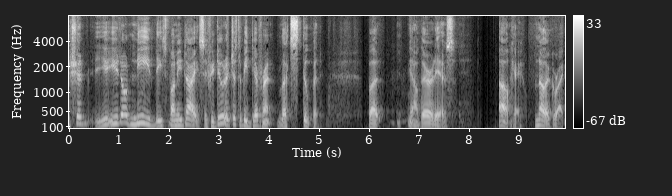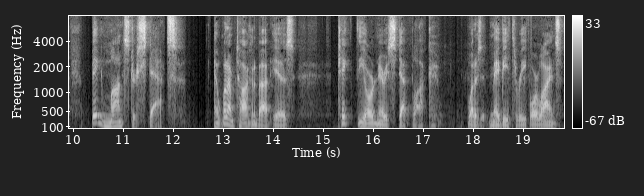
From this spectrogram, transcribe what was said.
Should you, you don't need these funny dice. If you're doing it just to be different, that's stupid. But you know, there it is. Okay, another gripe. Big monster stats. And what I'm talking about is take the ordinary stat block. What is it? Maybe three, four lines.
